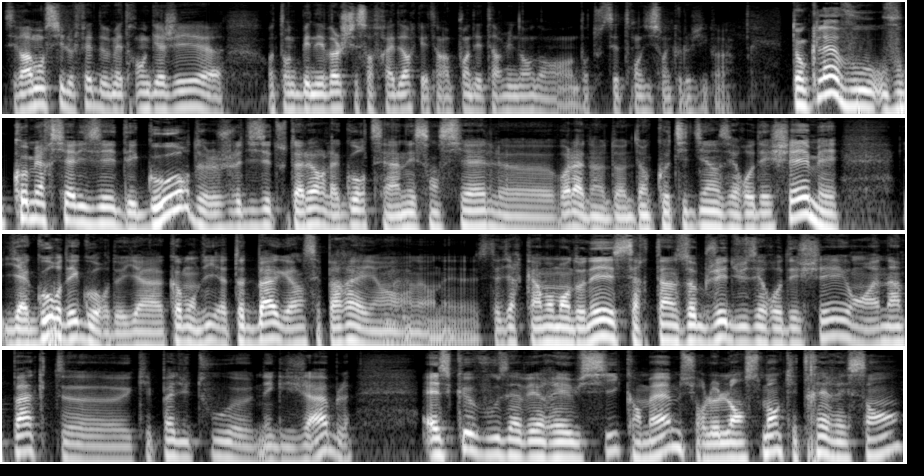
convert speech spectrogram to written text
C'est vraiment aussi le fait de m'être engagé en tant que bénévole chez Surfrider qui était un point déterminant dans, dans toute cette transition écologique. Donc là, vous, vous commercialisez des gourdes. Je le disais tout à l'heure, la gourde, c'est un essentiel voilà, d'un quotidien zéro déchet, mais il y a gourde et gourde. Il y a, comme on dit, il y a tote bag, hein, c'est pareil. Hein, C'est-à-dire qu'à un moment donné, certains objets du zéro déchet ont un impact euh, qui est pas du tout euh, négligeable. Est-ce que vous avez réussi quand même sur le lancement qui est très récent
